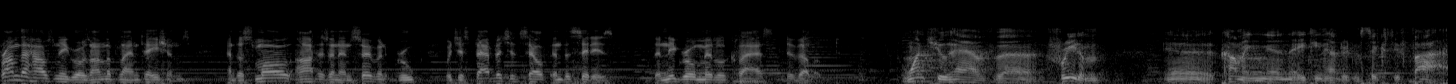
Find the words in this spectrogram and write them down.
From the house Negroes on the plantations and a small artisan and servant group which established itself in the cities, the Negro middle class developed. Once you have uh, freedom uh, coming in 1865,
